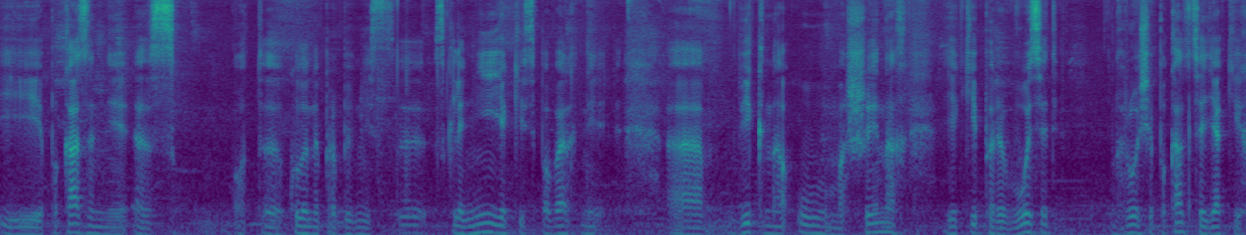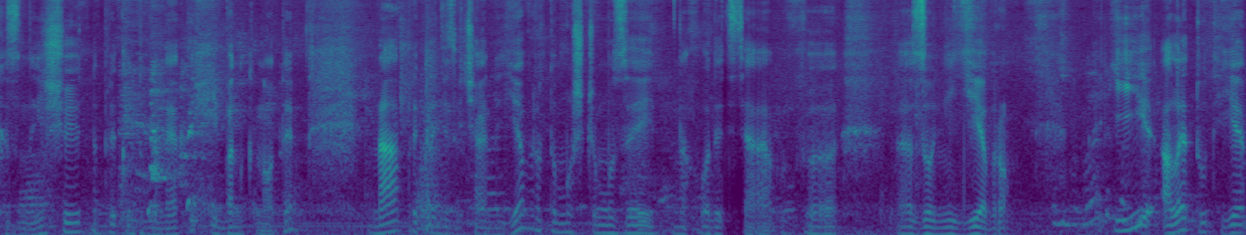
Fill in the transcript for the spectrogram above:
і показані е, от е, куленепробивні скляні якісь поверхні вікна у машинах, які перевозять гроші, показується, як їх знищують, наприклад, монети і банкноти. На прикладі, звичайно, євро, тому що музей знаходиться в зоні євро. І, але тут є,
